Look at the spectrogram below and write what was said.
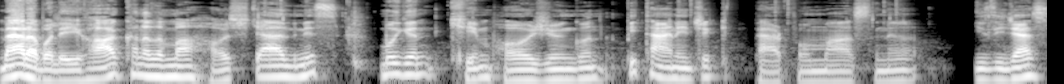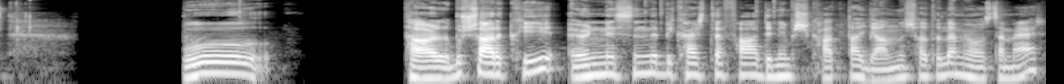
Merhaba Leyha kanalıma hoş geldiniz. Bugün Kim Ho Jung'un bir tanecik performansını izleyeceğiz. Bu tar bu şarkıyı öncesinde birkaç defa dinlemiştik. Hatta yanlış hatırlamıyorsam eğer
